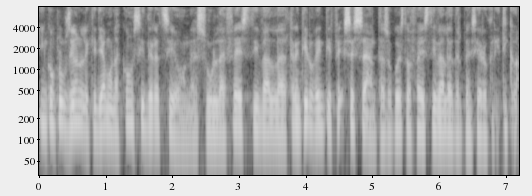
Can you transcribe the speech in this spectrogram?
In conclusione le chiediamo una considerazione sul Festival Trentino 2060, su questo Festival del pensiero critico.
